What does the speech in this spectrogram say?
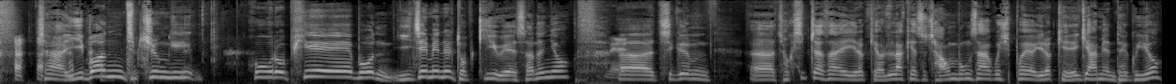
자 이번 집중 호우로 피해 본 이재민을 돕기 위해서는요. 네. 어, 지금 어, 적십자사에 이렇게 연락해서 자원봉사하고 싶어요. 이렇게 얘기하면 되고요.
